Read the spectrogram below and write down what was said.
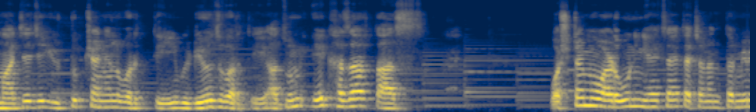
माझे जे यूट्यूब चॅनलवरती व्हिडिओजवरती अजून एक हजार तास वॉच टाईम वाढवून घ्यायचा आहे. त्याच्यानंतर मी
